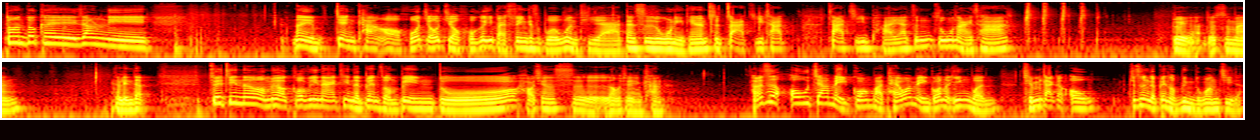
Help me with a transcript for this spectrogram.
当然都可以让你。那你健康哦，活久久，活个一百岁应该是不会问题啊。但是如果你天天吃炸鸡叉、炸鸡排呀、珍珠奶茶，对啊，就是蛮可怜的。最近呢，我们有 COVID-19 的变种病毒，好像是让我想想看，好像是欧加美光吧，台湾美光的英文前面加个 O，就是那个变种病毒，忘记了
